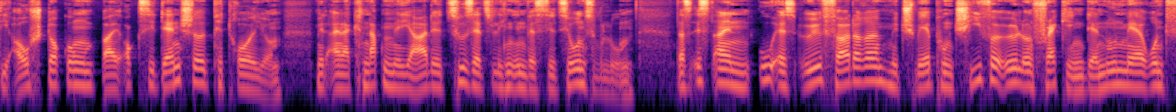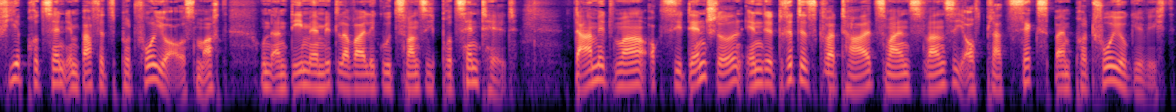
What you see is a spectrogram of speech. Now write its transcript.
die Aufstockung bei Occidental Petroleum mit einer knappen Milliarde zusätzlichen Investitionsvolumen. Das ist ein US-Ölförderer mit Schwerpunkt Schieferöl und Fracking, der nunmehr rund vier Prozent im Buffets Portfolio ausmacht und an dem er mittlerweile gut 20 Prozent hält. Damit war Occidental Ende drittes Quartal 22 auf Platz 6 beim Portfoliogewicht.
